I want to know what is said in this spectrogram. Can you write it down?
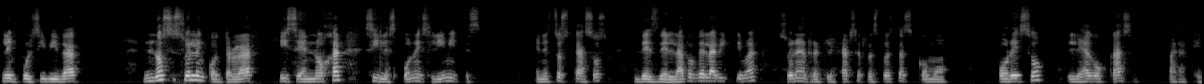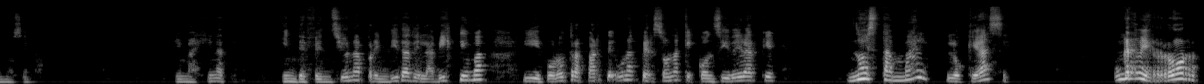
La impulsividad no se suelen controlar y se enojan si les pones límites. En estos casos, desde el lado de la víctima, suelen reflejarse respuestas como, por eso le hago caso, para que no se enoje. Imagínate, indefensión aprendida de la víctima y por otra parte, una persona que considera que no está mal lo que hace. Un grave error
